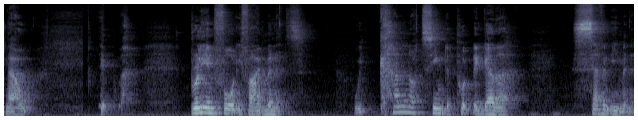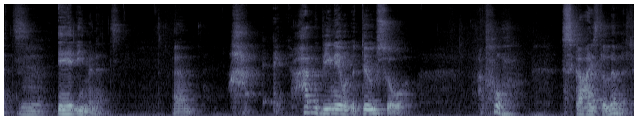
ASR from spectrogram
Now, it, brilliant 45 minutes. We cannot seem to put together 70 minutes, Mm. 80 minutes. Um, ha- had we been able to do so, phew, sky's the limit.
